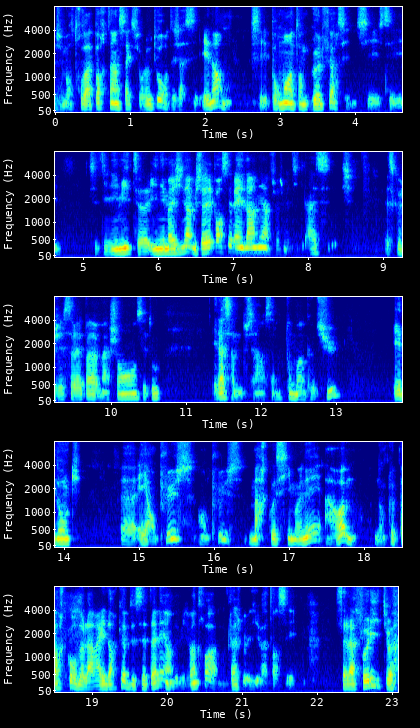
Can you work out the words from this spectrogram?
je me retrouve à porter un sac sur le tour. Déjà, c'est énorme c'est pour moi en tant que golfeur, c'était limite euh, inimaginable. J'avais pensé l'année dernière, tu vois, je me dis, ah, est-ce que j'essaierai pas ma chance et tout? Et là, ça me, ça, me, tombe un peu dessus. Et donc, euh, et en plus, en plus, Marco Simone à Rome, donc le parcours de la Ryder Cup de cette année, en 2023. Donc là, je me dis, attends, c'est la folie, tu vois.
